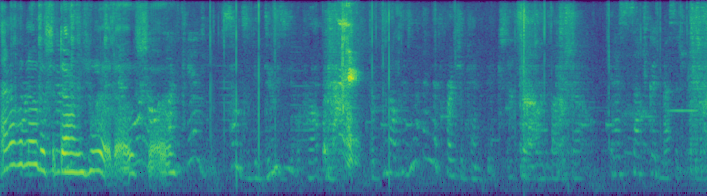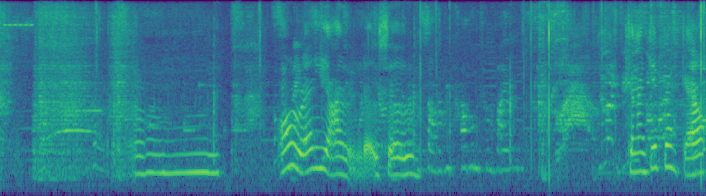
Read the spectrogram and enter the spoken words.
I never noticed it down here though, so. Um, already iron though, so can I get back out?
